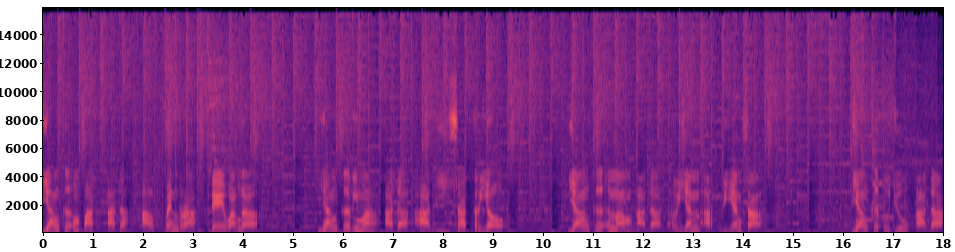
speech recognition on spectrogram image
Yang keempat ada Alpendra Dewangga. Yang kelima ada Adi Satrio. Yang keenam ada Rian Ardiansa. Yang ketujuh ada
